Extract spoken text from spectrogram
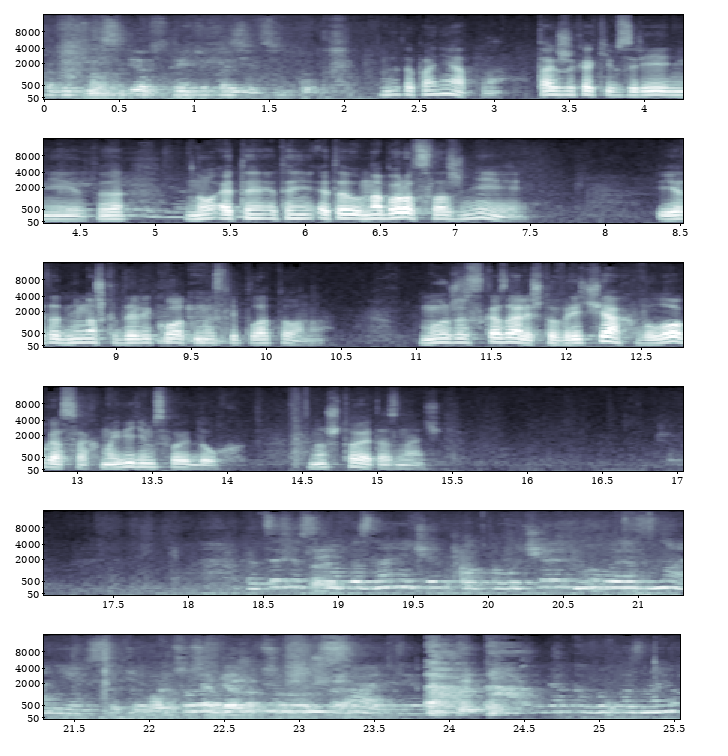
подойти себе в третью позицию. Ну это понятно. Так же, как и в зрении. Это, но это, это, это наоборот сложнее. И это немножко далеко от мысли Платона. Мы уже сказали, что в речах, в логосах мы видим свой дух. Но что это значит? В процессе самопознания человек получает новое знание о себе, которое дает ему инсайты. Он себя как бы познает,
